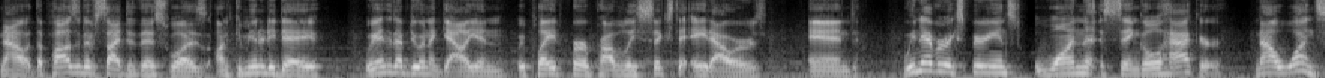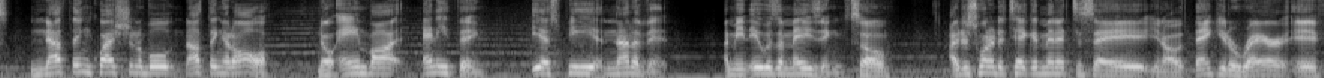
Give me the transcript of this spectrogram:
Now, the positive side to this was on community day, we ended up doing a galleon. We played for probably six to eight hours, and we never experienced one single hacker. Not once. Nothing questionable, nothing at all. No aimbot, anything. ESP, none of it. I mean, it was amazing. So, I just wanted to take a minute to say, you know, thank you to Rare if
